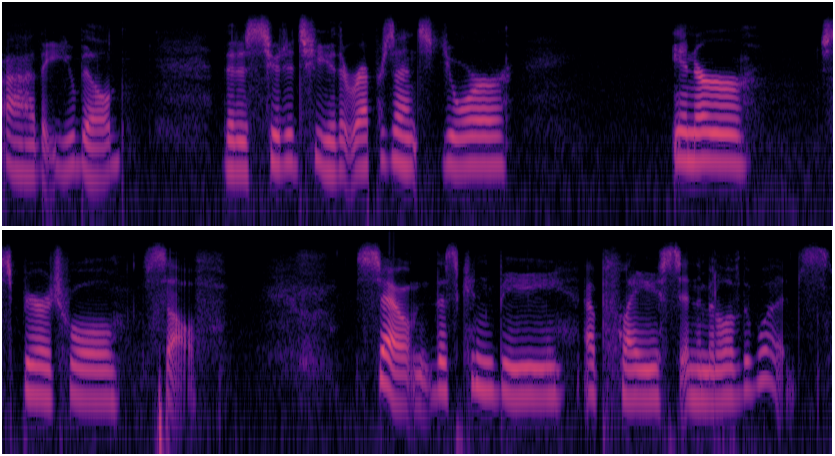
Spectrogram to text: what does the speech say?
uh, that you build, that is suited to you, that represents your inner spiritual self. So, this can be a place in the middle of the woods.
